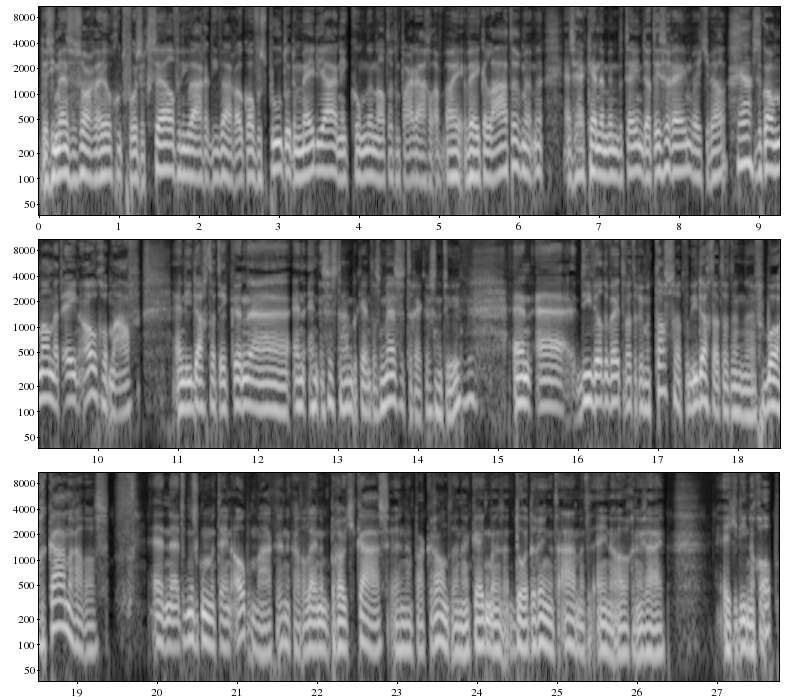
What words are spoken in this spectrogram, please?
Dus die mensen zorgden heel goed voor zichzelf. En die waren, die waren ook overspoeld door de media. En ik kom dan altijd een paar dagen, weken later. Met me, en ze herkenden me meteen, dat is er één, weet je wel. Ja. Dus er kwam een man met één oog op me af. En die dacht dat ik een... Uh, en, en ze staan bekend als messentrekkers natuurlijk. Mm -hmm. En uh, die wilde weten wat er in mijn tas zat. Want die dacht dat dat een uh, verborgen camera was. En uh, toen moest ik hem meteen openmaken. En ik had alleen een broodje kaas en een paar kranten. En hij keek me doordringend aan met het ene oog. En hij zei, eet je die nog op?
